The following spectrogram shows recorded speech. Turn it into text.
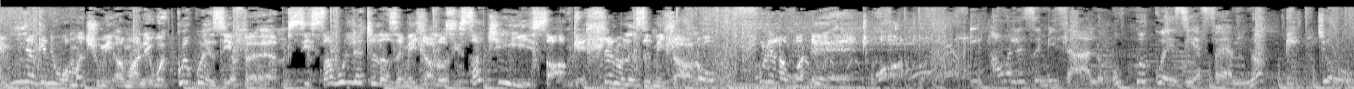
emnyakeni wamachumi amane wekwekwezi fm sisakulethela zemidlalo zisatshisa ngehlelo lezemidlalo. Fulela kwanethwa i-awa lezemidlalo ukwekwezi fm nobig joe.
